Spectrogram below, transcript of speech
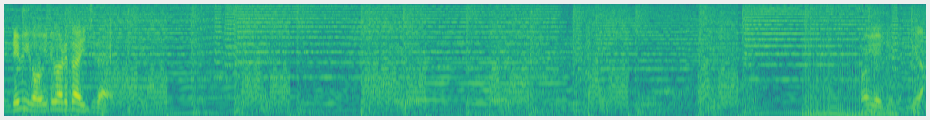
うんレビが置いてかれた1台。おいよいよいよ逃げた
